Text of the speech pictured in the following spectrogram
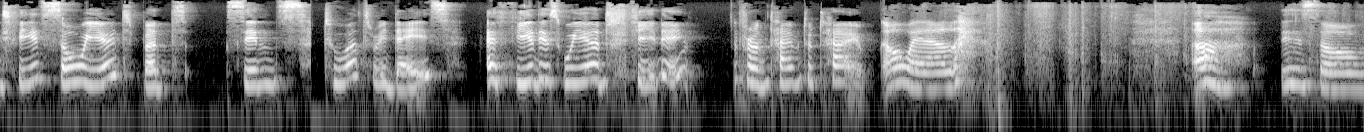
It feels so weird but since two or three days i feel this weird feeling from time to time. Oh well. Ah this is so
